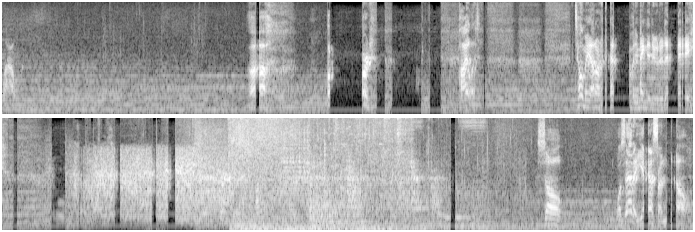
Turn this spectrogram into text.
Wow. Ah. Lord. Pilot. Tell me I don't have anything to do today. So, was that a yes or a no?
